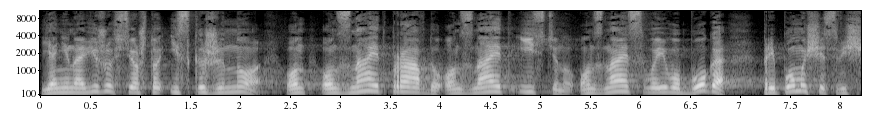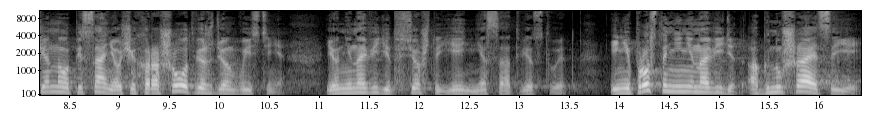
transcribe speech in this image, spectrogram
Я ненавижу все, что искажено. Он, он знает правду, он знает истину, он знает своего Бога при помощи священного писания, очень хорошо утвержден в истине. И он ненавидит все, что ей не соответствует. И не просто не ненавидит, а гнушается ей.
